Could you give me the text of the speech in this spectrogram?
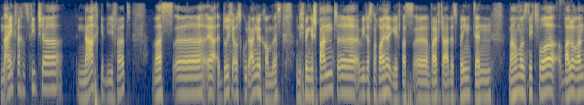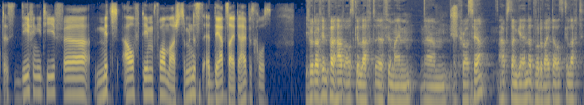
ein einfaches Feature nachgeliefert, was äh, ja, durchaus gut angekommen ist. Und ich bin gespannt, äh, wie das noch weitergeht, was äh, Valve da alles bringt, denn machen wir uns nichts vor, Valorant ist definitiv äh, mit auf dem Vormarsch, zumindest äh, derzeit. Der Hype ist groß. Ich wurde auf jeden Fall hart ausgelacht äh, für meinen ähm, Crosshair. Hab's dann geändert, wurde weiter ausgelacht.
